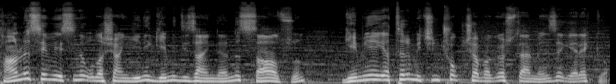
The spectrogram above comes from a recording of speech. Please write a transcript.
Tanrı seviyesine ulaşan yeni gemi dizaynlarınız sağ olsun gemiye yatırım için çok çaba göstermenize gerek yok.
